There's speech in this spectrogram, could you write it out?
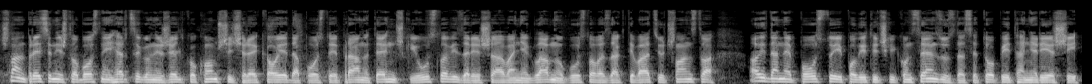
Član predsjedništva Bosne i Hercegovine Željko Komšić rekao je da postoje pravno-tehnički uslovi za rješavanje glavnog uslova za aktivaciju članstva, ali da ne postoji politički konsenzus da se to pitanje riješi.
